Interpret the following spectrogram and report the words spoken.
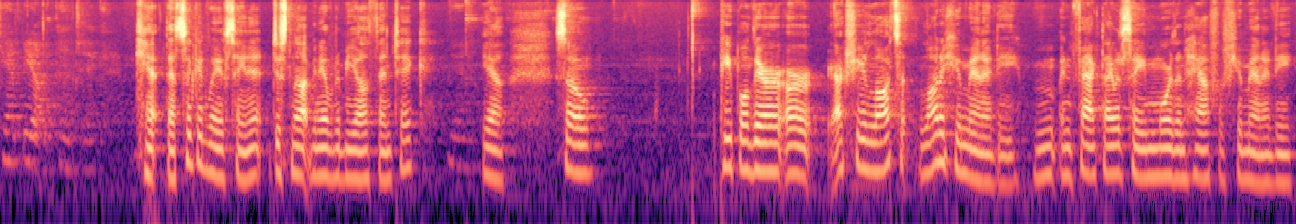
Can't be authentic. Can't, that's a good way of saying it, just not being able to be authentic. Yeah. yeah. So people, there are actually lots, a lot of humanity. In fact, I would say more than half of humanity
